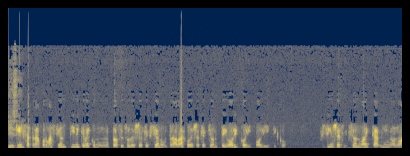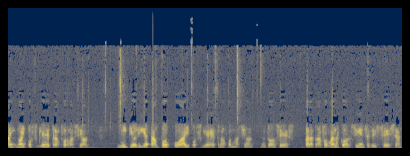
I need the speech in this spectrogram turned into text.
y esa transformación tiene que ver con un proceso de reflexión, un trabajo de reflexión teórico y político. Sin reflexión no hay camino, no hay, no hay posibilidades de transformación. Ni teoría tampoco hay posibilidades de transformación. Entonces, para transformar las conciencias, dice ella,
